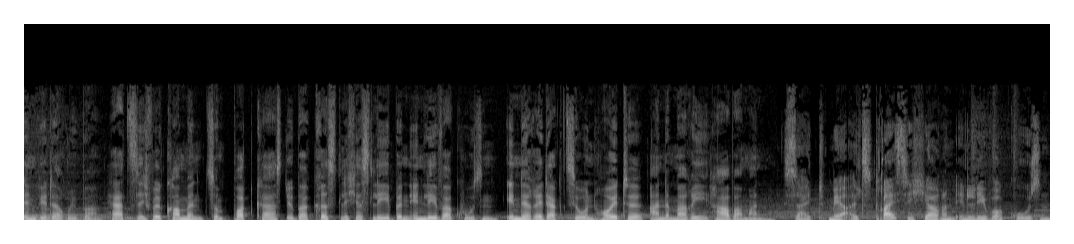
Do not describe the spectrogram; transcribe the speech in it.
darüber. Herzlich willkommen zum Podcast über christliches Leben in Leverkusen. In der Redaktion heute Annemarie Habermann. Seit mehr als 30 Jahren in Leverkusen,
